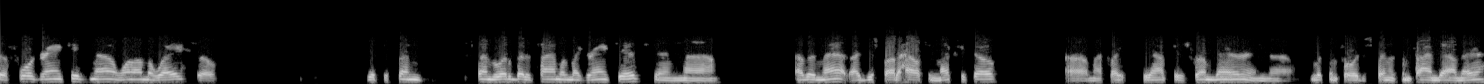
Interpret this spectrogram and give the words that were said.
uh, four grandkids now, one on the way. So get to spend spend a little bit of time with my grandkids. And uh, other than that, I just bought a house in Mexico. Uh, my fiance is from there, and uh, looking forward to spending some time down there.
